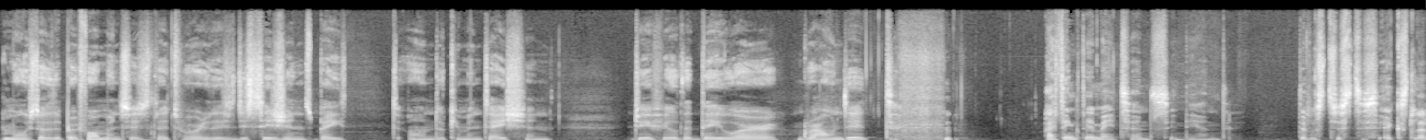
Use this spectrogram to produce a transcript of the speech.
most of the performances that were these decisions based on documentation? Do you feel that they were grounded? I think they made sense in the end. There was just this extra,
